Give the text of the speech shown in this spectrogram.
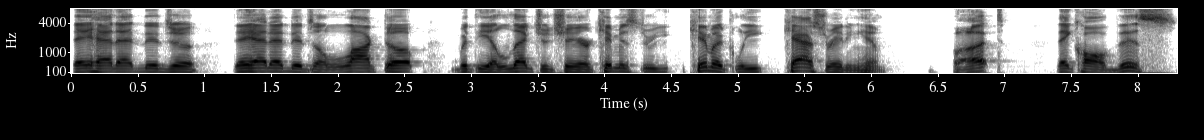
They had that ninja they had that ninja locked up with the electric chair chemistry chemically castrating him. But they call this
